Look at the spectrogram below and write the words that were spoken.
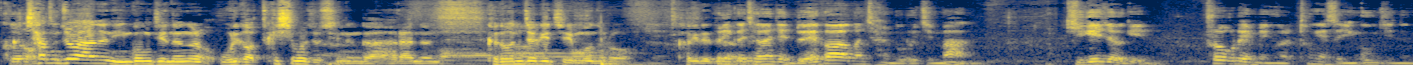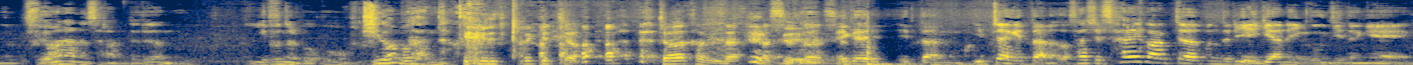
그 그걸 창조하는 인공지능을 우리가 어떻게 심어줄 수 있는가라는 근원적인 질문으로 가게 되더라고요. 그러니까 제가 이제 뇌과학은 잘 모르지만 기계적인 프로그래밍을 통해서 인공지능을 구현하는 사람들은 이분을 보고 네가 뭘 안다고 그렇겠죠. 정확합니다. 맞습니다. 맞습니다. 그러니까 일단 입장에 따라서 사실 사회과학자분들이 얘기하는 인공지능의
